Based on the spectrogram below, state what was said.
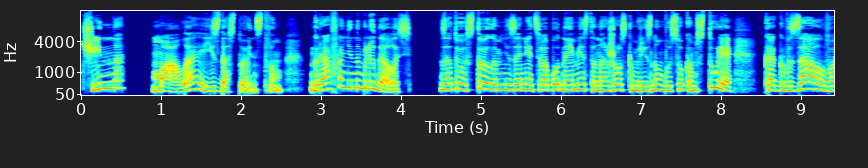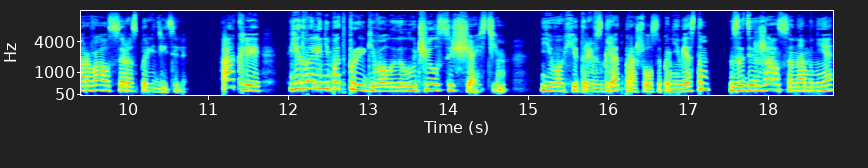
чинно, мало и с достоинством. Графа не наблюдалось. Зато стоило мне занять свободное место на жестком резном высоком стуле, как в зал ворвался распорядитель. Акли едва ли не подпрыгивал и лучился счастьем. Его хитрый взгляд прошелся по невестам, задержался на мне,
